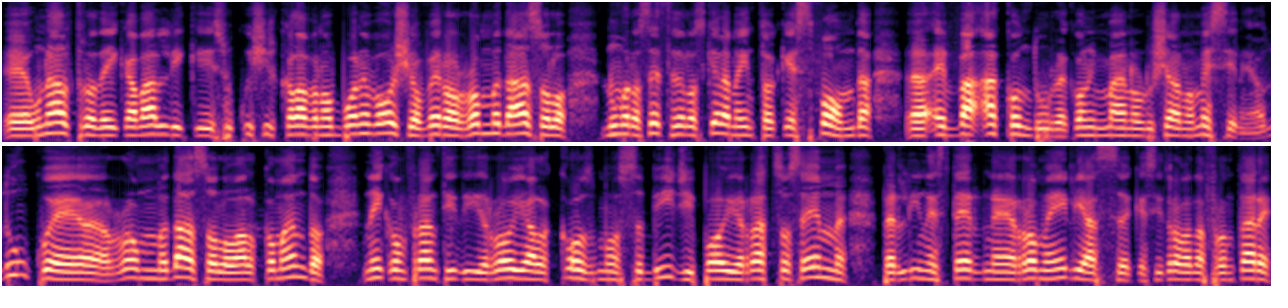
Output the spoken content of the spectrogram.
eh, un altro dei cavalli che, su cui circolavano buone voci, ovvero Rom Dasolo, numero 7 dello schieramento, che sfonda eh, e va a condurre con in mano Luciano Messineo. Dunque Rom Dasolo al comando comando nei confronti di Royal Cosmos Bigi, poi Razzo Sem per linee esterne Romelias che si trova ad affrontare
